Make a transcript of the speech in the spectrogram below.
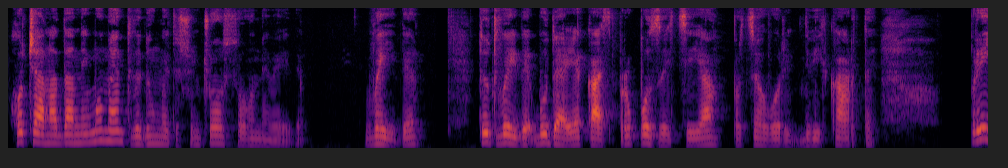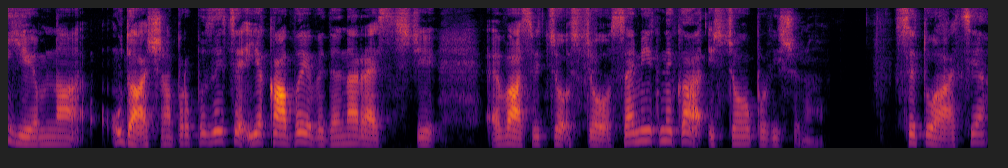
Хоча на даний момент ви думаєте, що нічого з цього не вийде. Вийде. Тут вийде, буде якась пропозиція, про це говорять дві карти. Приємна, удачна пропозиція, яка виведе нарешті е, вас від цього, з цього самітника і з цього повішеного. Ситуація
